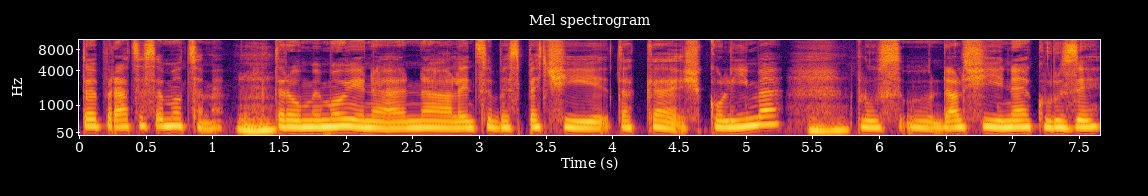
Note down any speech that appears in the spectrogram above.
To je práce s emocemi, mm-hmm. kterou mimo jiné na lince bezpečí také školíme, mm-hmm. plus další jiné kurzy,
